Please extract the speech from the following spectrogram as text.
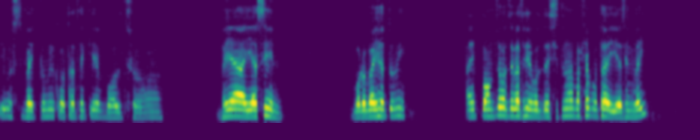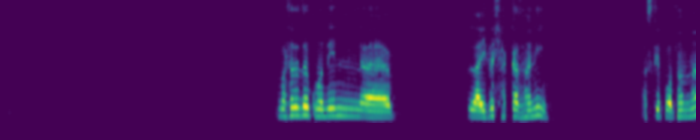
কি বুঝতে ভাই? তুমি কোথা থেকে বলছো? ভাইয়া, ইয়াসিন, বড় ভাই হো তুমি। আমি পঞ্চগড় জেলা থেকে বলতেছি। তোমার বাসা কোথায় ইয়াসিন ভাই? তোমার সাথে তো কোনোদিন লাইফে সাক্ষাৎ হয়নি। আজকে প্রথম না?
